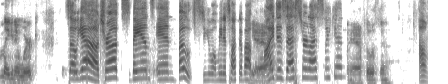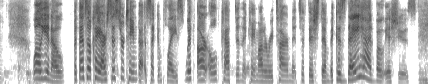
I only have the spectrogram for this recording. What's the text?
I'm making it work. so yeah, trucks, vans, and boats. Do you want me to talk about Yeah. my disaster last weekend? Yeah, fill it in. Um, well, you know, but that's okay. Our sister team got second place with our old captain that came out of retirement to fish them because they had boat issues. Mhm.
